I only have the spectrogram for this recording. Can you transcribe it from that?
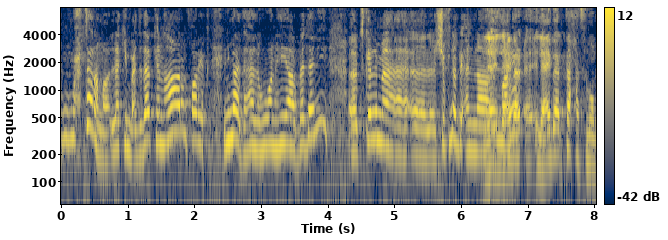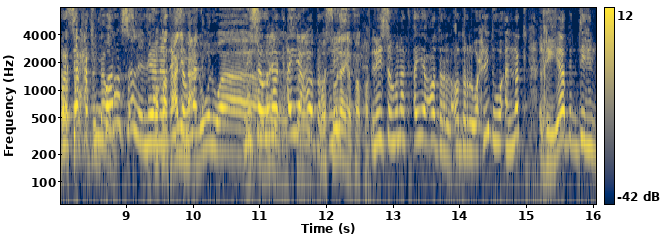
محترمة. لكن بعد ذلك انهار الفريق. لماذا؟ هل هو انهيار بدني؟ أه، تكلم أه، أه، شفنا بأن لا اللعيبة ارتاحت في المباراة ارتاحت في. المباراة فقط علي معلول و ليس هناك أي. عذر. فقط. ليس هناك أي عذر. العذر الوحيد هو أنك غياب الذهن.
